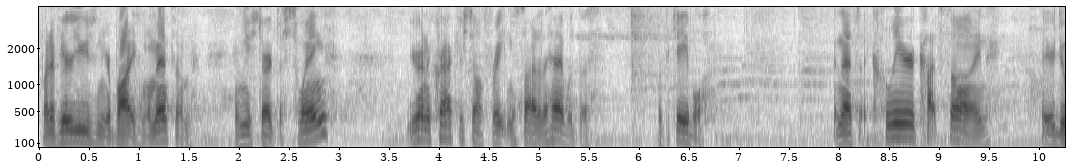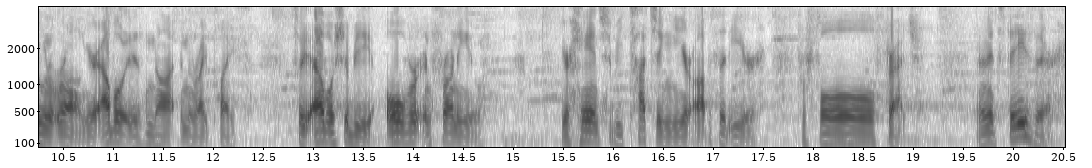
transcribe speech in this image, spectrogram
But if you're using your body's momentum and you start to swing, you're gonna crack yourself right in the side of the head with the, with the cable. And that's a clear cut sign that you're doing it wrong. Your elbow is not in the right place. So your elbow should be over in front of you. Your hand should be touching your opposite ear for full stretch. And it stays there.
